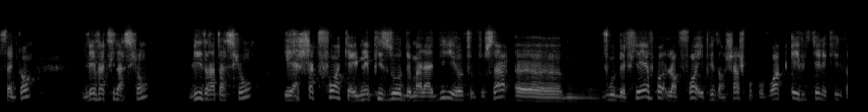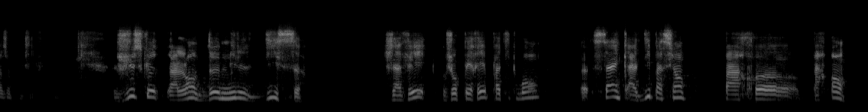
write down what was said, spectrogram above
5 ans, les vaccinations, l'hydratation, et à chaque fois qu'il y a une épisode de maladie et tout, tout ça, euh, ou de fièvre, l'enfant est pris en charge pour pouvoir éviter les crises vasoconclusives. Jusqu'à l'an 2010, j'avais, j'opérais pratiquement 5 euh, à 10 patients par, euh, par an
